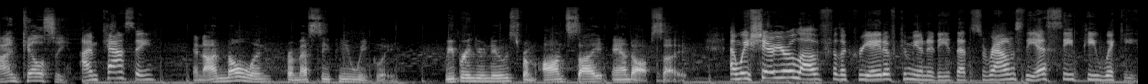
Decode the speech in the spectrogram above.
I'm Kelsey. I'm Cassie. And I'm Nolan from SCP Weekly. We bring you news from on site and off site. And we share your love for the creative community that surrounds the SCP Wiki.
